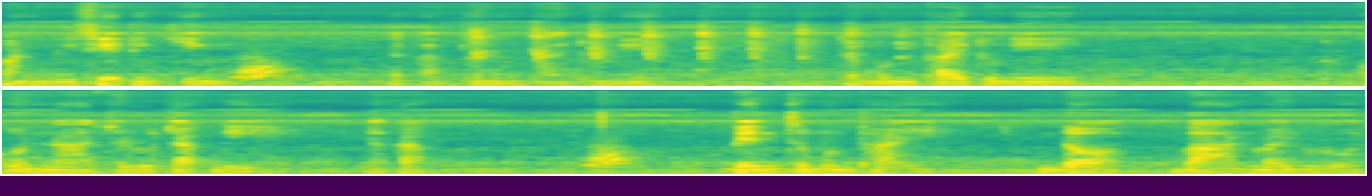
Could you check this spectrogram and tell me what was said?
มันวิเศษจริง ๆ นะครับสมุนไพรตัวนี้สมุนไพรตัวนี้ คนน่าจะรู้จักดีนะครับ เป็นสมุนไพรดอกบานไม่รู้โรย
